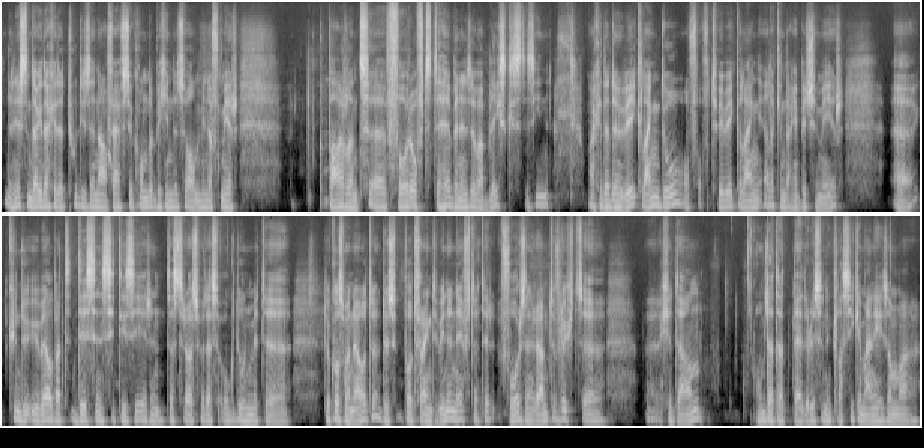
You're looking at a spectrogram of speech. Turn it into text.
de eerste dag dat je dat doet, is na vijf seconden begint het al min of meer parelend uh, voorhoofd te hebben en zo wat bleekjes te zien. Als je dat een week lang doet, of, of twee weken lang, elke dag een beetje meer, uh, kun je je wel wat desensitiseren. Dat is trouwens wat ze ook doen met de, de cosmonauten. Dus bijvoorbeeld Frank de Winnen heeft dat er voor zijn ruimtevlucht uh, gedaan, omdat dat bij de Russen een klassieke manier is om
